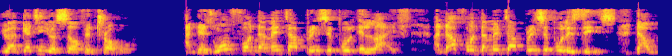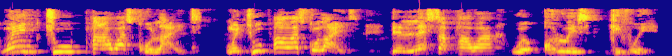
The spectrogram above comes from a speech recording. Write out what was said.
you are getting yourself in trouble. And there's one fundamental principle in life. And that fundamental principle is this, that when two powers collide, when two powers collide, the lesser power will always give way.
